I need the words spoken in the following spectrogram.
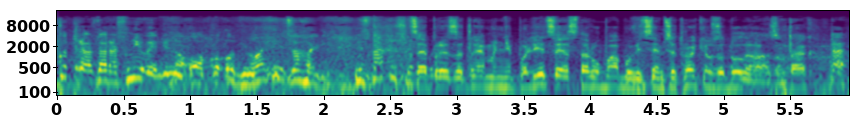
котра зараз не видно око одної і взагалі. Не знати, що Це при затриманні поліції стару бабу від 70 років задули газом, так? так.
